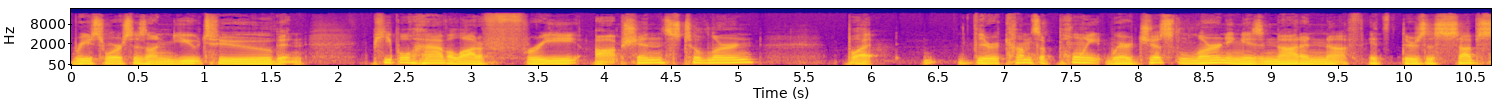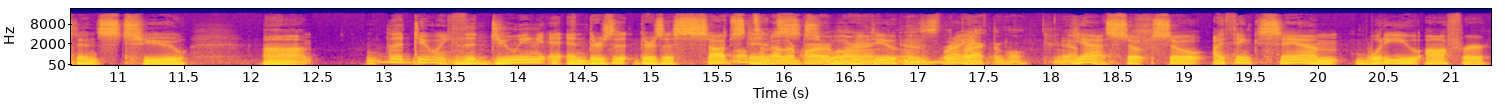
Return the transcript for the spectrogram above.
resources on YouTube, and people have a lot of free options to learn, but there comes a point where just learning is not enough. It's there's a substance to um, the doing. the doing, and there's a there's a Well, substance. that's another part to of what learning we do. is the Right. practical. Yeah. Yeah. So so I think Sam, what do you offer,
